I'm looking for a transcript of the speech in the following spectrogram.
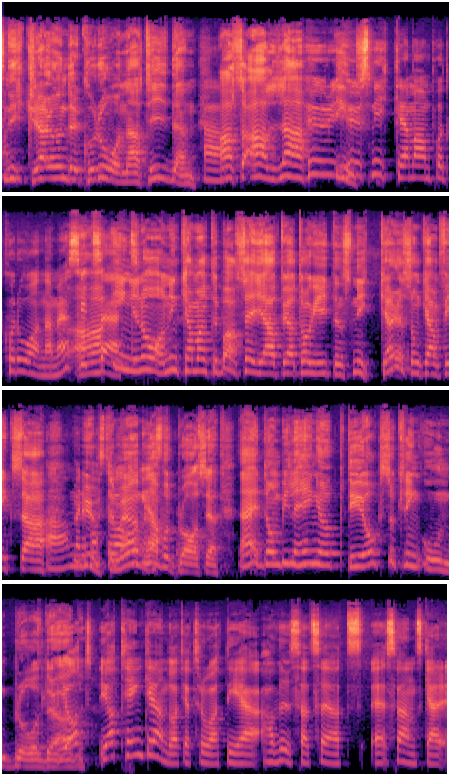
snickrar under coronatiden. Alltså alla... hur, hur snickrar man på ett coronamässigt Ja, sätt? ingen aning. Kan man inte bara säga att vi har tagit hit en snickare som kan fixa Ja, utemöblerna på ett bra sätt? Nej, de vill hänga upp det också kring ond, bråd död. Jag, jag tänker ändå att jag tror att det har visat sig att eh, svenskar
